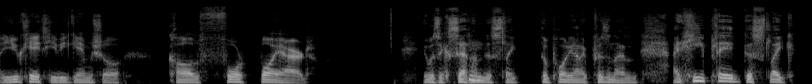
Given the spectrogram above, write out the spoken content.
a UK TV game show called Fort Boyard. It was like set on Hmm. this like Napoleonic prison island, and he played this like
